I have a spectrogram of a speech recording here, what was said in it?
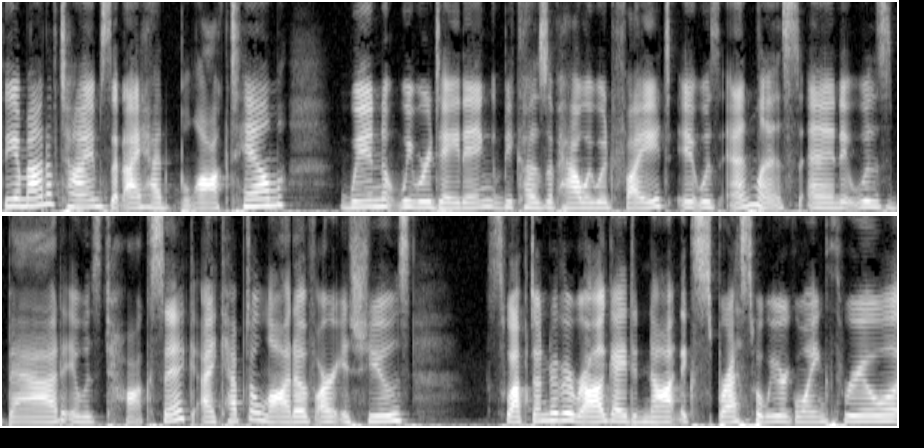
the amount of times that I had blocked him when we were dating because of how we would fight, it was endless and it was bad. It was toxic. I kept a lot of our issues swept under the rug. I did not express what we were going through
